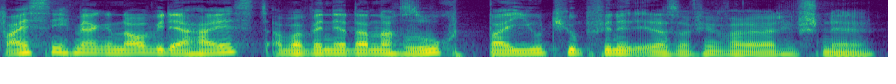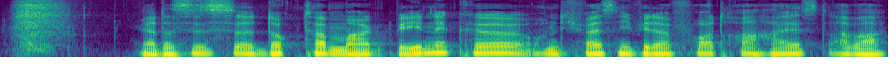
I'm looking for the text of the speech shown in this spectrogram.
weiß nicht mehr genau, wie der heißt, aber wenn ihr danach sucht, bei YouTube findet ihr das auf jeden Fall relativ schnell. Ja, das ist äh, Dr. Marc Benecke und ich weiß nicht, wie der Vortrag heißt, aber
